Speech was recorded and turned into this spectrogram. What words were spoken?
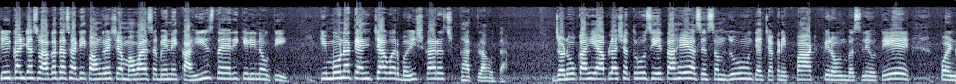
टिळकांच्या स्वागतासाठी काँग्रेसच्या मवाळ सभेने काहीच तयारी केली नव्हती किंबहुना त्यांच्यावर बहिष्कारच घातला होता. जणू काही आपला शत्रूच येत आहे असे समजून त्याच्याकडे पाठ फिरवून बसले होते. पण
